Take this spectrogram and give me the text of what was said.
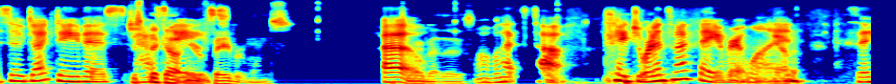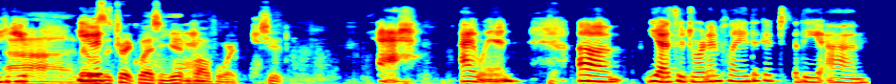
so Doug Davis. Just pick out a- your favorite ones. Tell me Oh, about those. well, well, that's tough. Okay, Jordan's my favorite one. Yeah. So he, ah, that was was- a trick question. You didn't fall for it. Yeah. Shoot. ah, I win. Um, yeah. So Jordan played the the um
